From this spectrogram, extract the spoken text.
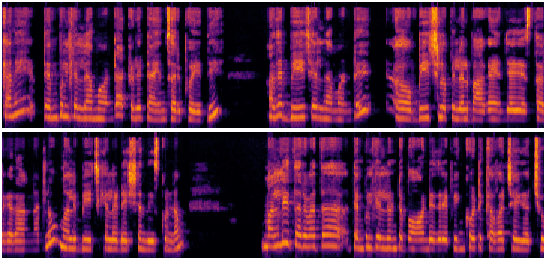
కానీ టెంపుల్కి వెళ్ళాము అంటే అక్కడే టైం సరిపోయింది. అదే బీచ్ వెళ్ళామంటే అంటే బీచ్లో పిల్లలు బాగా ఎంజాయ్ చేస్తారు కదా అన్నట్లు మళ్ళీ బీచ్కి వెళ్ళే డెసిషన్ తీసుకున్నాం. మళ్ళీ తర్వాత టెంపుల్కి వెళ్ళి ఉంటే బాగుండేది రేపు ఇంకోటి కవర్ చేయొచ్చు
